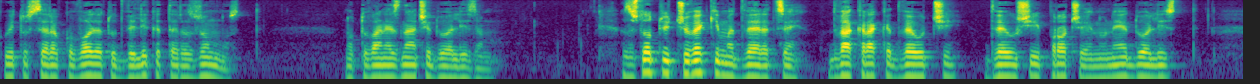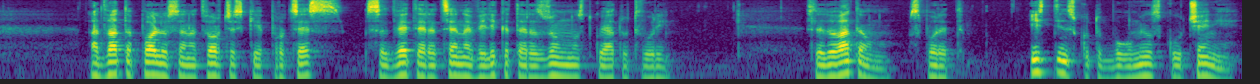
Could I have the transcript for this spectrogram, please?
които се ръководят от великата разумност. Но това не значи дуализъм. Защото и човек има две ръце, два крака, две очи, две уши и прочее, но не е дуалист. А двата полюса на творческия процес са двете ръце на великата разумност, която твори. Следователно, според истинското богомилско учение,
